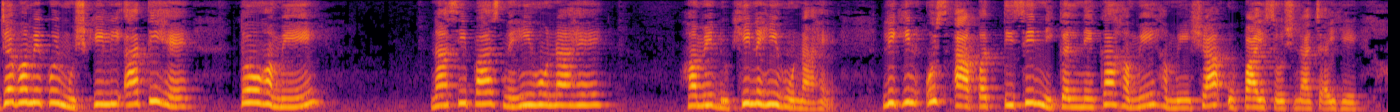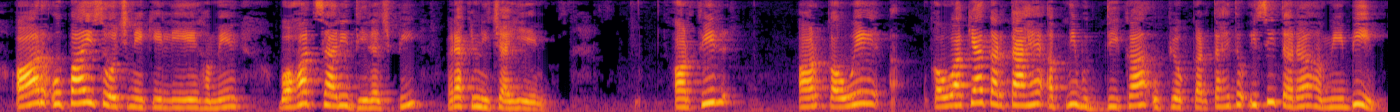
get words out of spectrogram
जब हमें कोई मुश्किल आती है तो हमें नासीपास नहीं होना है, हमें दुखी नहीं होना है। लेकिन उस आपत्ति से निकलने का हमें हमेशा उपाय सोचना चाहिए। और उपाय सोचने के लिए हमें बहुत सारी धीरज भी रखनी चाहिए। और फिर, और कौए कौवा क्या करता है? अपनी बुद्धि का उपयोग करता है। तो इसी तरह हमें भी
